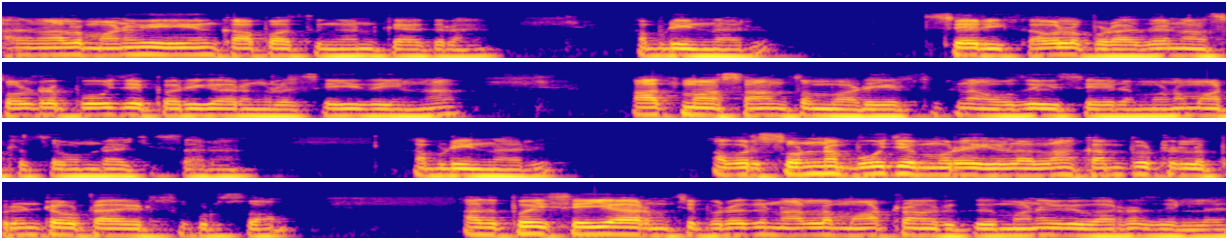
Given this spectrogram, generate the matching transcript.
அதனால் மனைவியையும் காப்பாற்றுங்கன்னு கேட்குறேன் அப்படின்னாரு. சரி கவலைப்படாத நான் சொல்கிற பூஜை பரிகாரங்களை செய்தீங்கன்னா ஆத்மா சாந்தம் அடையிறதுக்கு நான் உதவி செய்கிறேன் மனமாற்றத்தை உண்டாக்கி தரேன் அப்படின்னாரு. அவர் சொன்ன பூஜை முறைகளெல்லாம் கம்ப்யூட்டரில் பிரிண்ட் அவுட்டாக எடுத்து கொடுத்தோம். அது போய் செய்ய ஆரம்பித்த பிறகு நல்ல மாற்றம் இருக்குது மனைவி வர்றதில்லை.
